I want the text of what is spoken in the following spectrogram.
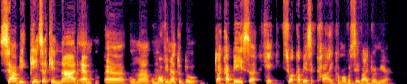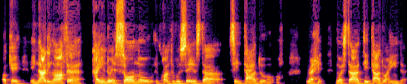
sabe, pensa que nod é uh, uma, um movimento do, da cabeça, que sua cabeça cai como você vai dormir. Ok? E nodding off é caindo em sono enquanto você está sentado, right? Não está deitado ainda.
